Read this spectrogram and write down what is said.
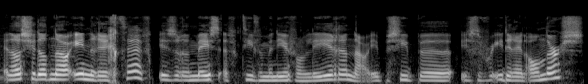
En als je dat nou inricht, hè, is er een meest effectieve manier van leren? Nou, in principe is er voor iedereen anders.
